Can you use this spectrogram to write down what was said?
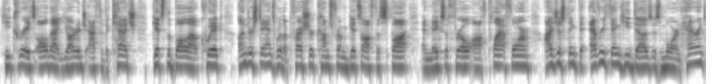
He creates all that yardage after the catch, gets the ball out quick, understands where the pressure comes from, gets off the spot, and makes a throw off platform. I just think that everything he does is more inherent,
